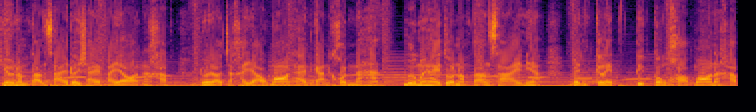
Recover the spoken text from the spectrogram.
เคี่ยวน้ำตาลทรายโดยใช้ไฟอ่อนนะครับ โดยเราจะเขย่าหม้อแทนการคนนะฮะ เพื่อไม่ให้ตัวน้ำตาลทรายเนี่ยเป็นเกล็ดติดตรงขอบหม้อนะครับ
